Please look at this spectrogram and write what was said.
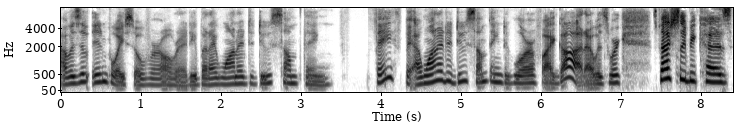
I was in voiceover already, but I wanted to do something faith but I wanted to do something to glorify God. I was working especially because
